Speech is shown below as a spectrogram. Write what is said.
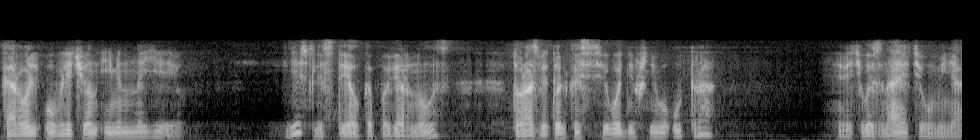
король увлечен именно ею? Если стрелка повернулась, то разве только с сегодняшнего утра? Ведь вы знаете, у меня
